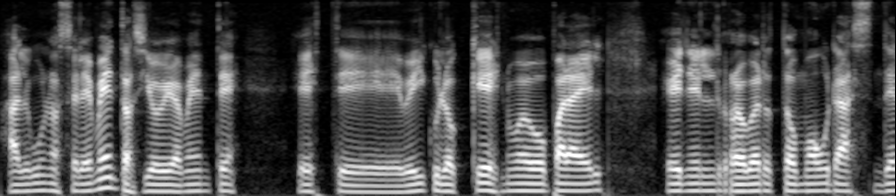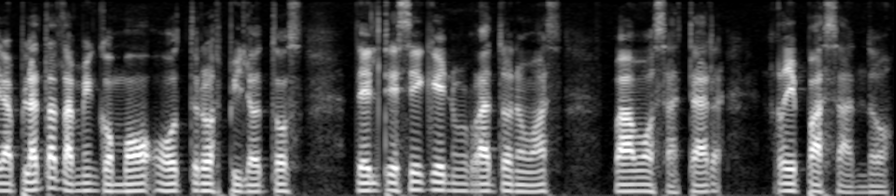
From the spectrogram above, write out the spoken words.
algunos elementos y obviamente este vehículo que es nuevo para él en el Roberto Mouras de La Plata, también como otros pilotos del TC que en un rato nomás vamos a estar repasando.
